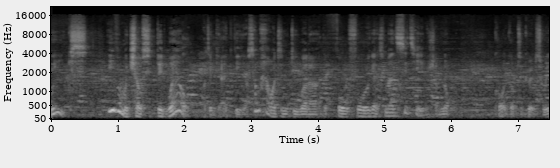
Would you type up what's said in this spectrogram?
weeks. Even when Chelsea did well, I didn't get a good Somehow I didn't do well out of the 4 4 against Man City, which I've not quite got to grips with.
